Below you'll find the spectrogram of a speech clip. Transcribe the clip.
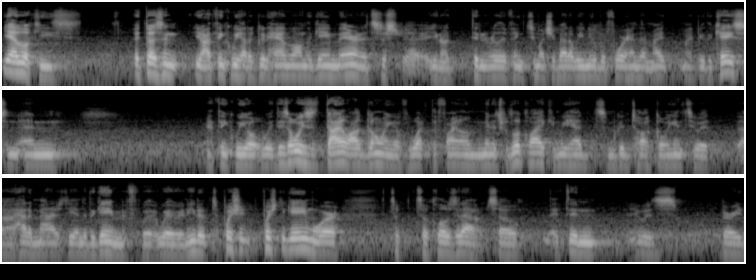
yeah, look, he's. It doesn't, you know. I think we had a good handle on the game there, and it's just, uh, you know, didn't really think too much about it. We knew beforehand that might might be the case, and, and I think we there's always dialogue going of what the final minutes would look like, and we had some good talk going into it, uh, how to manage the end of the game, if whether we needed to push it, push the game or to, to close it out. So it didn't. It was very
